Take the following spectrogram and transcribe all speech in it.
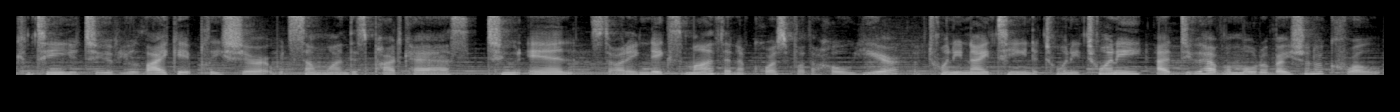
Continue to, if you like it, please share it with someone. This podcast, tune in starting next month, and of course for the whole year of 2019 to 2020. I do have a motivational quote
